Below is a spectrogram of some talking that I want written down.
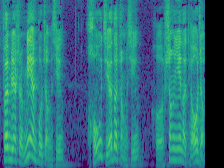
分别是面部整形、喉结的整形和声音的调整、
